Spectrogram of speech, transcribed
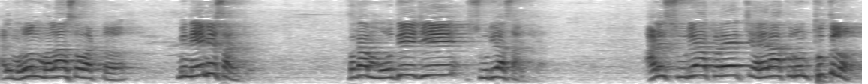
आणि म्हणून मला असं वाटतं मी नेहमी सांगतो बघा मोदीजी सूर्यासारखे. आणि सूर्याकडे चेहरा करून थुकलं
